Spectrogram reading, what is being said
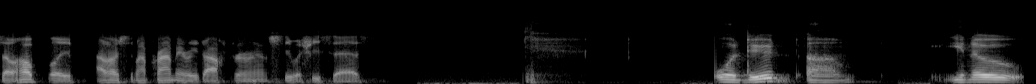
so hopefully I'll go see my primary doctor and see what she says. Well, dude, um, you know,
